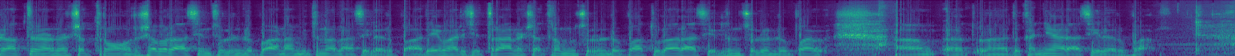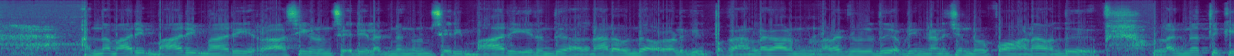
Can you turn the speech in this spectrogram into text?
நட்சத்திரம் நட்சத்திரம் ரிஷப ராசின்னு சொல்லிட்டு இருப்பா. ஆனால் மிதுன ராசியில் இருப்பா. அதே மாதிரி சித்ரா நட்சத்திரம்னு சொல்லிட்டு இருப்பா. துலா ராசியிலன்னு சொல்லிட்டு இருப்பா. அது கன்னியா ராசியில் இருப்பா. அந்த மாதிரி மாறி மாறி ராசிகளும் சரி லக்னங்களும் சரி மாறி இருந்து அதனால் வந்து அவளுக்கு இப்போ நல்ல காலம் நடக்கிறது அப்படின்னு நினச்சிட்டு இருப்போம். ஆனால் வந்து லக்னத்துக்கு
